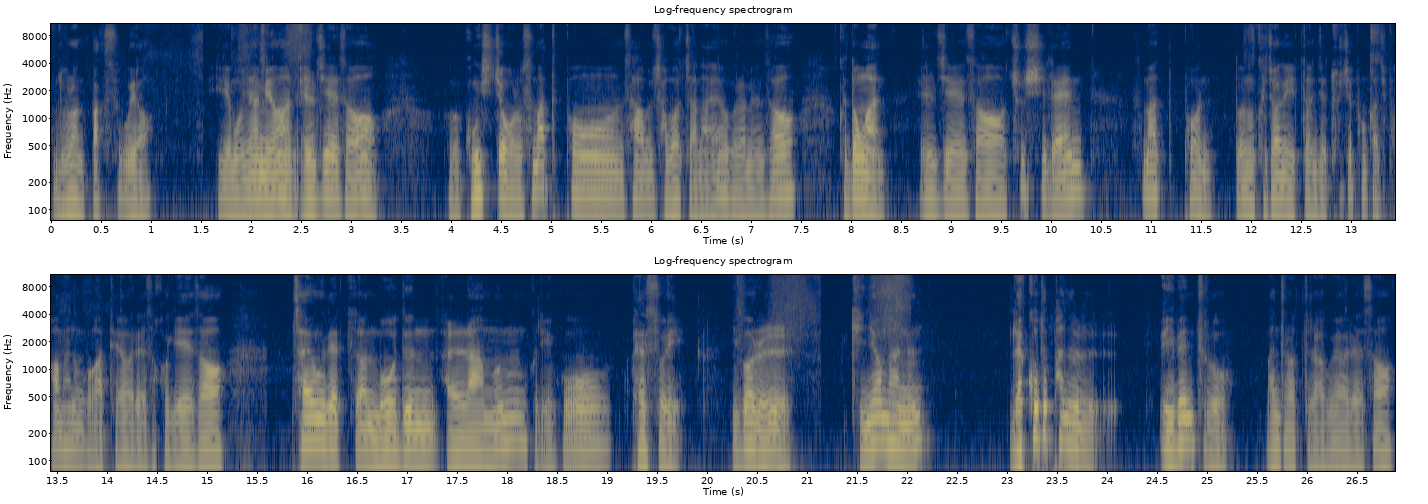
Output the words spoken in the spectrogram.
노란 박스고요. 이게 뭐냐면 LG에서 그 공식적으로 스마트폰 사업을 접었잖아요. 그러면서 그동안 LG에서 출시된 스마트폰 또는 그 전에 있던 이제 투지폰까지 포함하는 것 같아요. 그래서 거기에서 사용됐던 모든 알람음 그리고 벨소리 이거를 기념하는 레코드판을 이벤트로 만들었더라고요. 그래서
